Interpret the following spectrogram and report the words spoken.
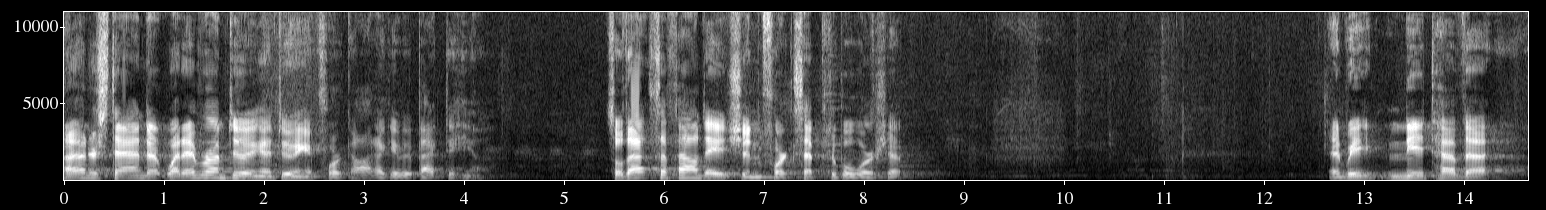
I understand that whatever I'm doing, I'm doing it for God. I give it back to Him. So that's the foundation for acceptable worship. And we need to have that,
